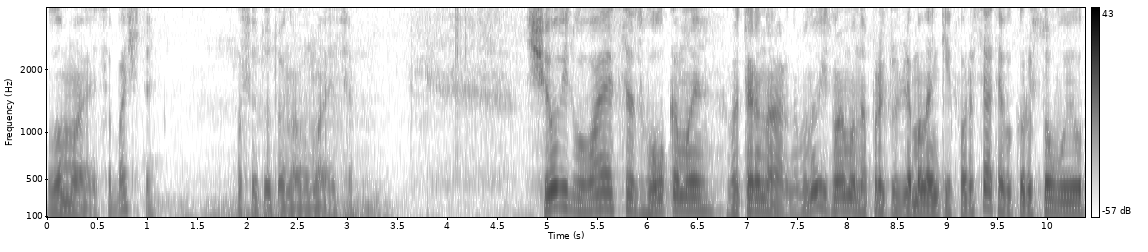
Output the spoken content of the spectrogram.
ламається. Бачите? Ось тут вона ламається. Що відбувається з голками ветеринарними? Ну, візьмемо, наприклад, для маленьких поросят я використовую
